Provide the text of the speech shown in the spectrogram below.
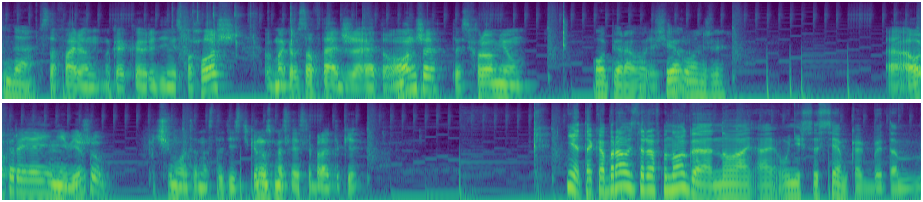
да. в Safari он, ну, как говорит Денис, похож, в Microsoft Edge это он же, то есть Chromium, Опера вообще есть, он же. а Opera я и не вижу почему-то на статистике, ну, в смысле, если брать такие Нет, так а браузеров много, но а- а у них совсем как бы там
